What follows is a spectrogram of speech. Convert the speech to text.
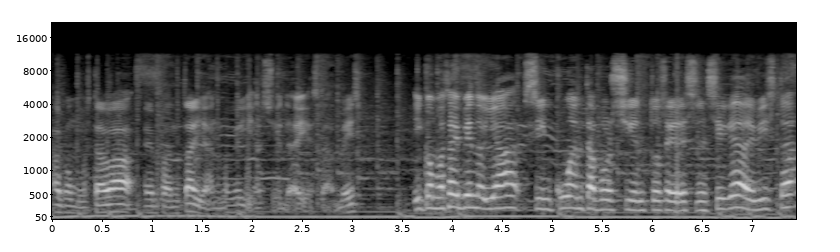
a como estaba en pantalla, 9 y 7, ahí está, ¿veis? Y como estáis viendo ya, 50% de sensibilidad de vista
